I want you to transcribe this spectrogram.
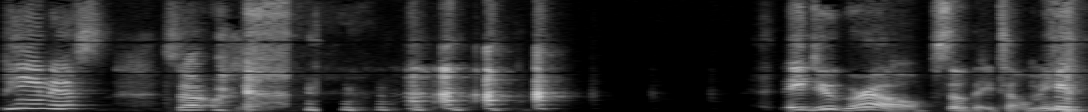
penis? So they do grow, so they tell me.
